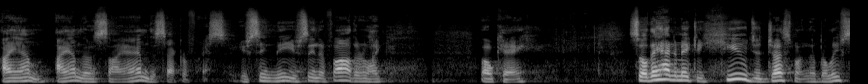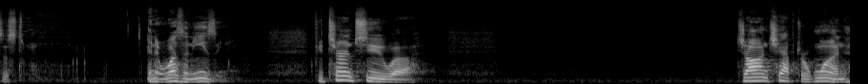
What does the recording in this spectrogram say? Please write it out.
I am, I am the Messiah. I am the sacrifice. You've seen me, you've seen the Father. Like, okay. So they had to make a huge adjustment in their belief system. And it wasn't easy. If you turn to uh, John chapter 1,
